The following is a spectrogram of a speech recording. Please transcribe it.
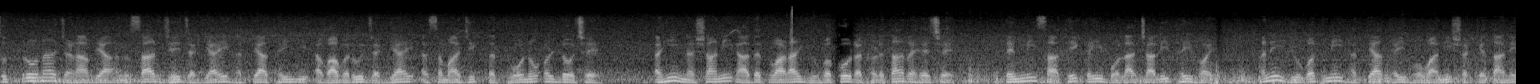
સૂત્રોના જણાવ્યા અનુસાર જે જગ્યાએ હત્યા થઈની અવાવરુ જગ્યાએ અસામાજિક તત્વોનો અડ્ડો છે. અહીં નશાની આદતવાળા યુવકો રખડતા રહે છે. તેમની સાથે કઈ બોલાચાલી થઈ હોય અને યુવકની હત્યા થઈ હોવાની શક્યતાને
